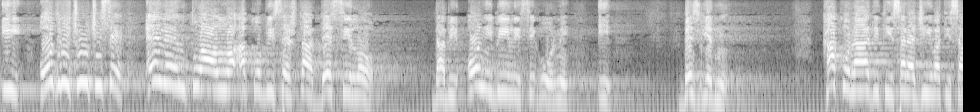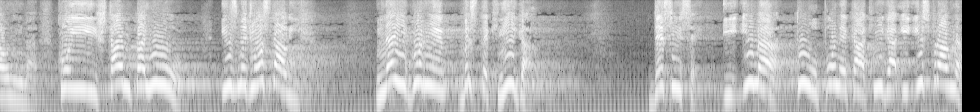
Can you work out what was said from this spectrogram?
i odričući se eventualno ako bi se šta desilo da bi oni bili sigurni i bezvjedni. Kako raditi i sarađivati sa onima koji štampaju između ostalih najgore vrste knjiga? Desi se i ima tu poneka knjiga i ispravna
